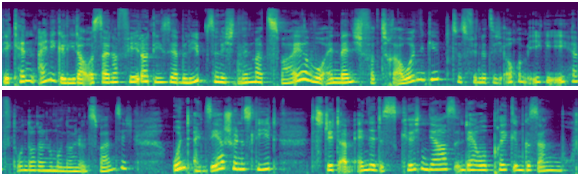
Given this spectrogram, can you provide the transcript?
wir kennen einige Lieder aus seiner Feder, die sehr beliebt sind. Ich nenne mal zwei, wo ein Mensch Vertrauen gibt. Das findet sich auch im EGE-Heft unter der Nummer 29. Und ein sehr schönes Lied, das steht am Ende des Kirchenjahrs in der Rubrik im Gesangbuch.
